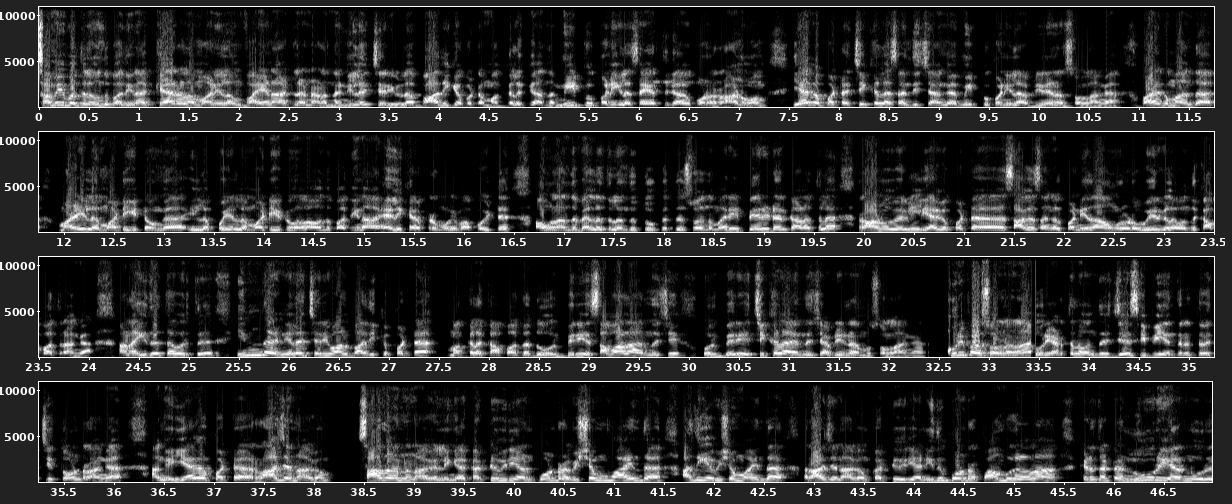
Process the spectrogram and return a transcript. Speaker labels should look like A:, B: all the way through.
A: சமீபத்தில் வந்து பார்த்தீங்கன்னா கேரள மாநிலம் வயநாட்டில் நடந்த நிலச்சரிவில் பாதிக்கப்பட்ட மக்களுக்கு அந்த மீட்பு பணிகளை செய்யறதுக்காக போன ராணுவம் ஏகப்பட்ட சிக்கலை சந்திச்சாங்க மீட்பு பணியில் அப்படின்னு நான் சொல்லாங்க வழக்கமாக அந்த மழையில் மாட்டிக்கிட்டவங்க இல்லை புயலில் மாட்டிக்கிட்டவங்கலாம் வந்து பார்த்தீங்கன்னா ஹெலிகாப்டர் மூலிமா போயிட்டு அவங்கள அந்த வெள்ளத்துலேருந்து தூக்குறது. ஸோ இந்த மாதிரி பேரிடர் காலத்தில் ராணுவ வீரர்கள் ஏகப்பட்ட சாகசங்கள் பண்ணி தான் அவங்களோட உயிர்களை வந்து காப்பாத்துறாங்க. ஆனால் இதை தவிர்த்து இந்த நிலச்சரிவால் பாதிக்கப்பட்ட மக்களை காப்பாத்துறது ஒரு பெரிய சவாலாக இருந்துச்சு. ஒரு பெரிய சிக்கலா இருந்துச்சு அப்படின்னு நம்ம சொல்லாங்க. குறிப்பா சொல்லணும்னா ஒரு இடத்துல வந்து ஜேசிபி எந்திரத்தை வச்சு தோன்றாங்க. அங்க ஏகப்பட்ட ராஜநாகம் சாதாரண நாகம் இல்லைங்க. கட்டு விரியான் போன்ற விஷம் வாய்ந்த அதிக விஷம் வாய்ந்த ராஜநாகம் கட்டு விரியான் இது போன்ற பாம்புகள் எல்லாம் கிட்டத்தட்ட நூறு இரநூறு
